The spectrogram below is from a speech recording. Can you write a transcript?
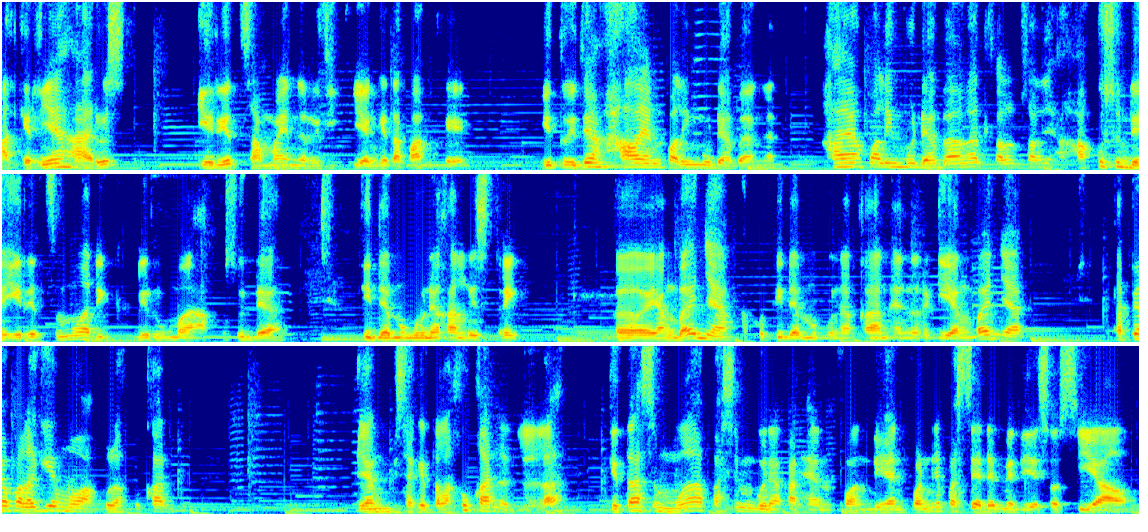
akhirnya harus irit sama energi yang kita pakai gitu itu yang hal yang paling mudah banget hal yang paling mudah banget kalau misalnya aku sudah irit semua di, di rumah aku sudah tidak menggunakan listrik uh, yang banyak aku tidak menggunakan energi yang banyak tapi apalagi yang mau aku lakukan yang bisa kita lakukan adalah kita semua pasti menggunakan handphone. Di handphonenya pasti ada media sosial.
